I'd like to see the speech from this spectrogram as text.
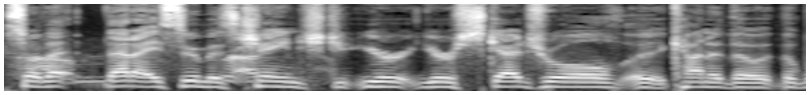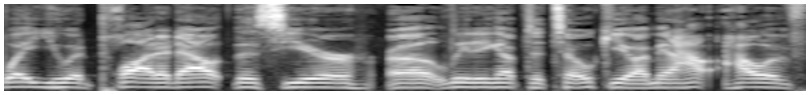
So that that I assume has changed your your schedule, uh, kind of the the way you had plotted out this year uh, leading up to Tokyo. I mean, how how have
